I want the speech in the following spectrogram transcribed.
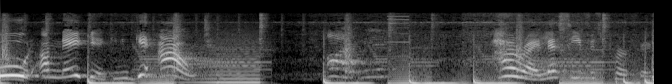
Dude, I'm naked. Can you get out? Alright, man. All right, let's see if it's perfect.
